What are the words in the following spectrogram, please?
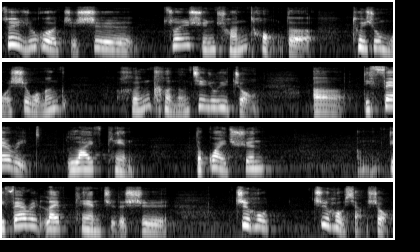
所以，如果只是遵循传统的退休模式，我们很可能进入一种呃 deferred life plan 的怪圈。嗯，deferred life plan 指的是滞后滞后享受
